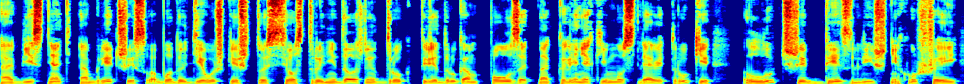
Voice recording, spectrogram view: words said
Объяснять обретшей свободу девушке, что сестры не должны друг перед другом ползать на коленях ему слявить руки, лучше без лишних ушей.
